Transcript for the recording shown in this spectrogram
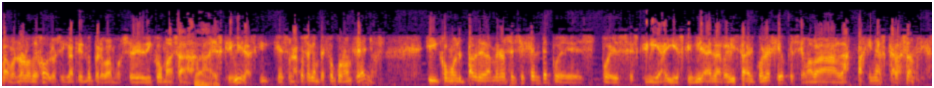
Vamos, no lo dejó, lo sigue haciendo, pero vamos, se dedicó más a, escribir, a escri- que es una cosa que empezó con 11 años. Y como el padre era menos exigente, pues, pues escribía y escribía en la revista del colegio que se llamaba Las Páginas Calasancias.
